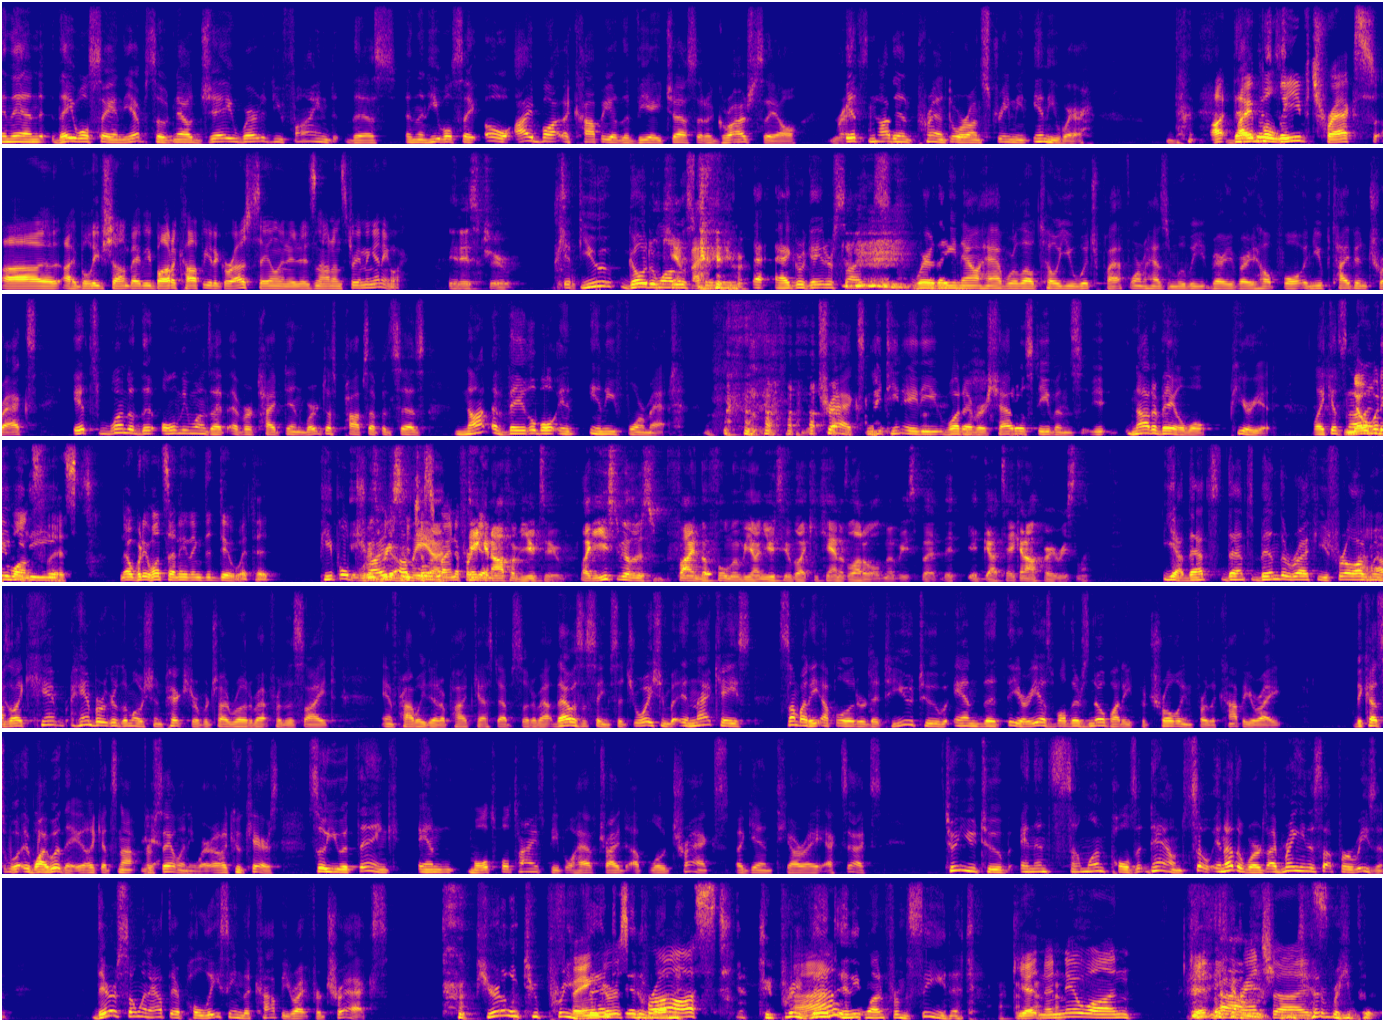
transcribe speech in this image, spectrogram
And then they will say in the episode, Now, Jay, where did you find this? And then he will say, Oh, I bought a copy of the VHS at a garage sale. Right. It's not in print or on streaming anywhere. I, I is- believe Traxx. Uh, I believe Seanbaby bought a copy at a garage sale, and it is not on streaming anywhere. it is true. if you go to You one of can't those find streaming it. a- aggregator sites where they now have where they'll tell you which platform has a movie very very helpful and you type in Traxx it's one of the only ones i've ever typed in where it just pops up and says not available in any format Traxx 1980 whatever Shadoe Stevens not available period like it's not Nobody wants this. Nobody wants anything to do with it. people It was to recently just uh, trying to forget. taken off of YouTube. Like you used to be able to just find the full movie on YouTube, like you can with a lot of old movies, but it, it got taken off very recently. Yeah, that's that's been the refuge for a lot of Uh-huh. movies, like Ham- Hamburger the Motion Picture, which I wrote about for the site and probably did a podcast episode about. That was the same situation, but in that case, somebody uploaded it to YouTube, and the theory is, well, there's nobody patrolling for the copyright because wh- why would they? Like, it's not for Yeah. sale anywhere. Like, who cares? So you would think, and multiple times people have tried to upload Traxx again, T R A X X to YouTube and then someone pulls it down. So, in other words, I'm bringing this up for a reason. There's someone out there policing the copyright for Traxx purely to prevent Fingers anyone, crossed. to prevent Huh? anyone from seeing it. Getting a new one. Getting a Um, franchise. Reboot.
